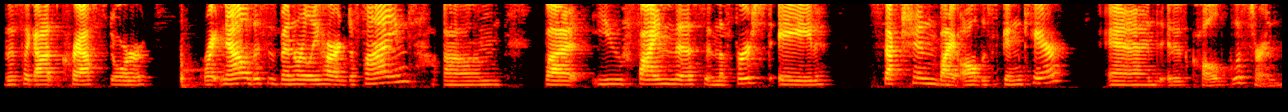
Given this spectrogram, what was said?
This I got at the craft store. Right now, this has been really hard to find, um, but you find this in the first aid section by all the skincare, and it is called glycerin.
